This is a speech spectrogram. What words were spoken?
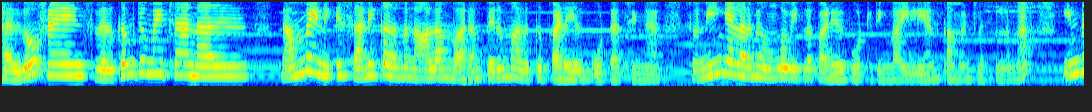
Hello friends welcome to my channel நம்ம இன்னைக்கு சனிக்கிழமை நாலாம் வாரம் பெருமாளுக்கு படையல் போட்டாச்சுங்க. ஸோ நீங்கள் எல்லாருமே உங்கள் வீட்டில் படையல் போட்டுட்டிங்களா இல்லையான்னு கமெண்ட்டில் சொல்லுங்கள் இந்த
